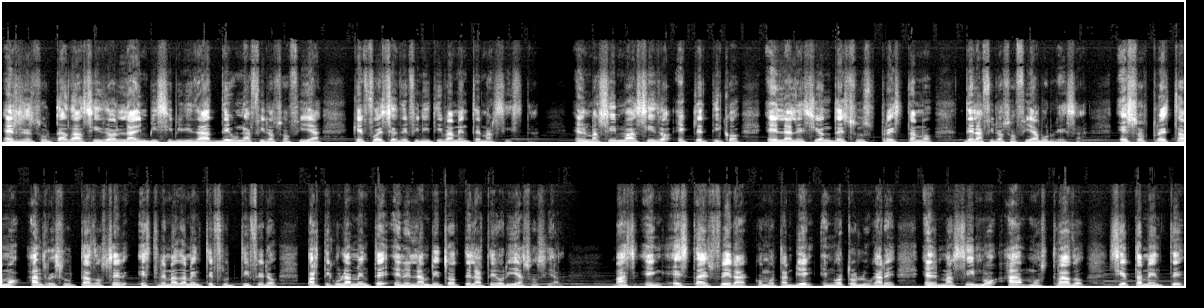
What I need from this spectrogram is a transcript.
El resultado ha sido la invisibilidad de una filosofía que fuese definitivamente marxista. El marxismo ha sido ecléctico en la elección de sus préstamos de la filosofía burguesa. Esos préstamos han resultado ser extremadamente fructíferos, particularmente en el ámbito de la teoría social. Mas en esta esfera, como también en otros lugares, el marxismo ha mostrado ciertamente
